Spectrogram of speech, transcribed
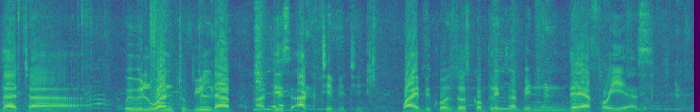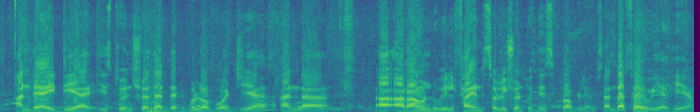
that uh, we will want to build up uh, this activity. Why? Because those complaints have been there for years. And the idea is to ensure that the people of Wajir and uh, around will find solution to these problems. And that's why we are here.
